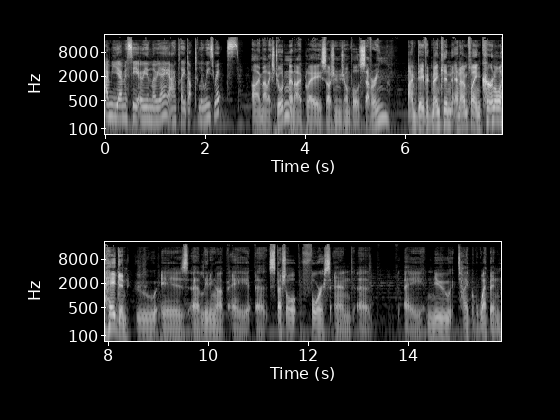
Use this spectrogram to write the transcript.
I'm Yemisi Oyinloye. I play Dr. Louise Rix. I'm Alex Jordan, and I play Sergeant Jean Paul Savarine. I'm David Menkin, and I'm playing Colonel Hagen, who is uh, leading up a, a special force and uh, a new type of weapon.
